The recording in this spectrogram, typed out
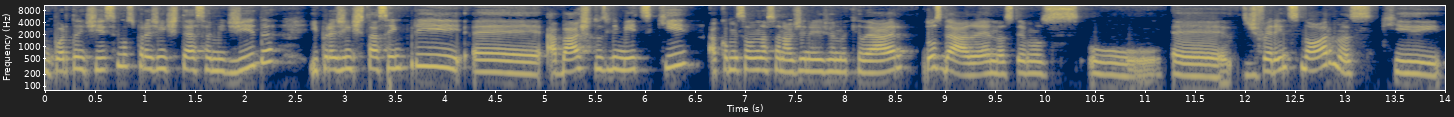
importantíssimos para a gente ter essa medida e para a gente estar tá sempre é, abaixo dos limites que a Comissão Nacional de Energia Nuclear nos dá, né? Nós temos o, é, diferentes normas que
